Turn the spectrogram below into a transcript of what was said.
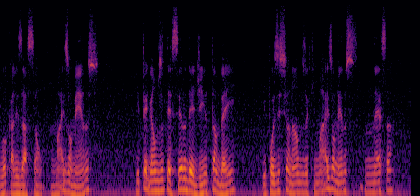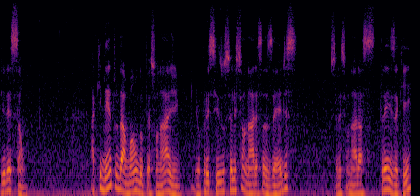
localização mais ou menos. E pegamos o terceiro dedinho também e posicionamos aqui mais ou menos nessa direção. Aqui dentro da mão do personagem, eu preciso selecionar essas edges, selecionar as três aqui,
